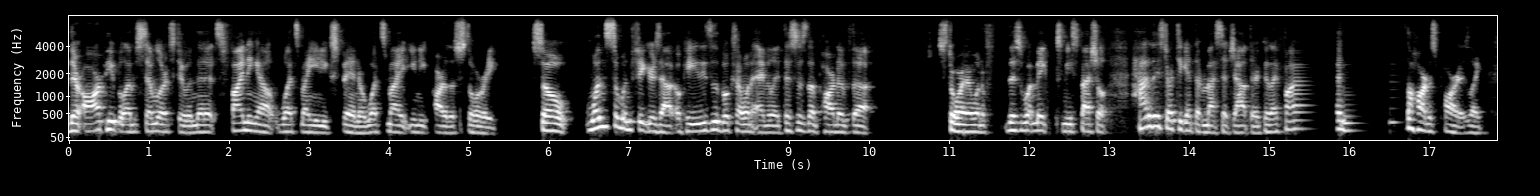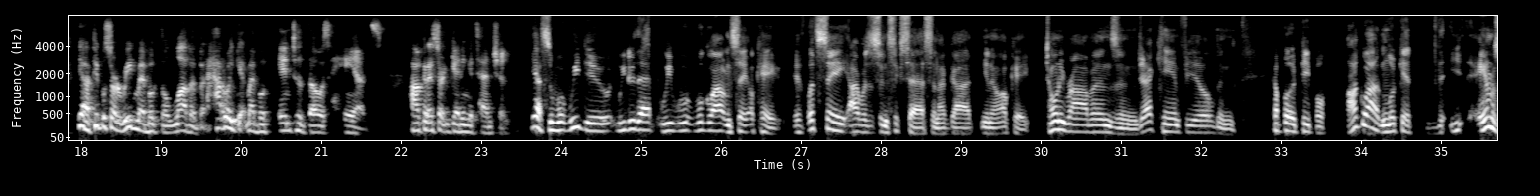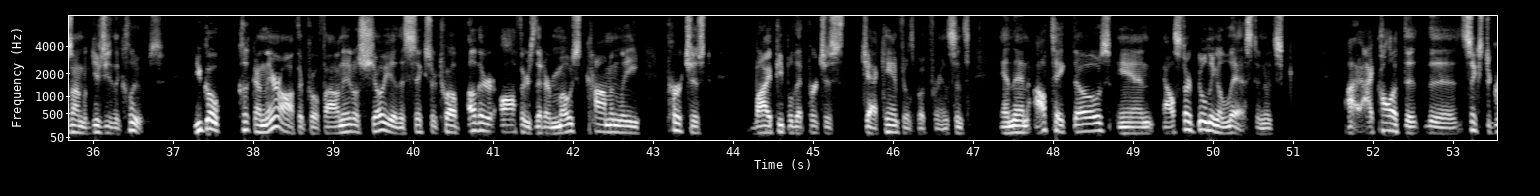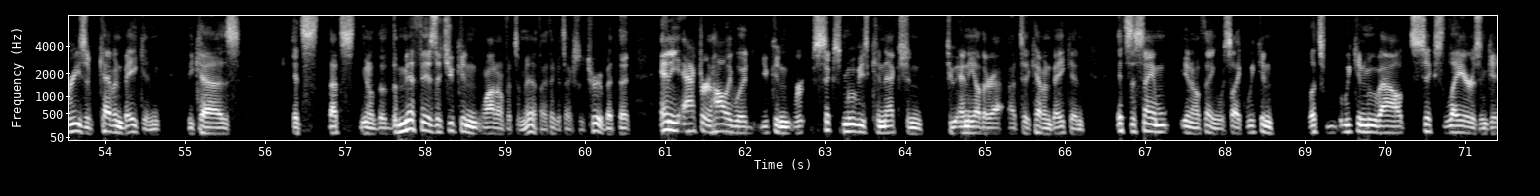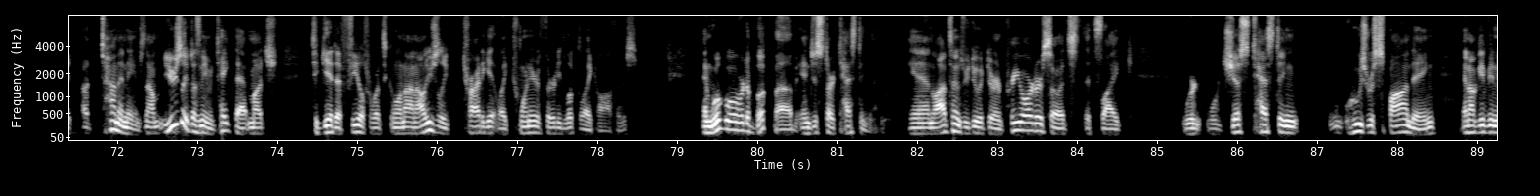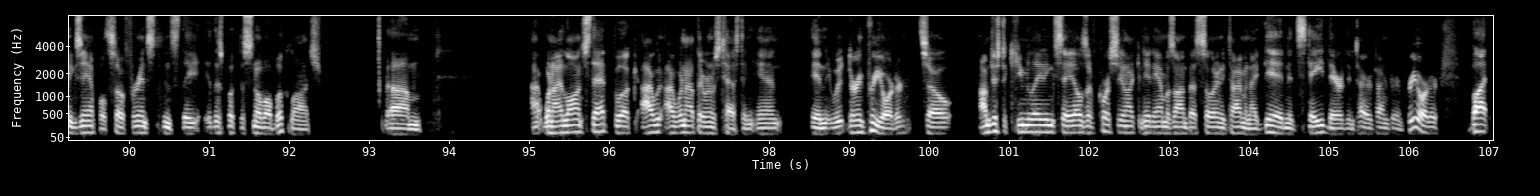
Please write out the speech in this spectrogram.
there are people I'm similar to, and then it's finding out what's my unique spin or what's my unique part of the story. So once someone figures out, okay, these are the books I want to emulate, this is the part of the story I want to, this is what makes me special. How do they start to get their message out there? Because I find the hardest part is like, yeah, people start reading my book, they'll love it, but how do I get my book into those hands? How can I start getting attention? Yeah. So what we do, we do that. We we'll go out and say, okay, if let's say I was in success and I've got, you know, okay, Tony Robbins and Jack Canfield and a couple other people, I'll go out and look at the, Amazon gives you the clues. You go click on their author profile and it'll show you the six or 12 other authors that are most commonly purchased by people that purchase Jack Canfield's book, for instance. And then I'll take those and I'll start building a list. And it's I, I call it the the six degrees of Kevin Bacon because it's that's you know the, the myth is that you can well, I don't know if it's a myth I think it's actually true but that any actor in Hollywood you can six movies connection to any other uh, to Kevin Bacon it's the same you know thing it's like we can let's we can move out six layers and get a ton of names now usually it doesn't even take that much to get a feel for what's going on I'll usually try to get like 20 or 30 lookalike authors and we'll go over to BookBub and just start testing them. And a lot of times we do it during pre-order, so it's it's like we're we're just testing who's responding. And I'll give you an example. So, for instance, the this book, the Snowball Book Launch. Um, I, when I launched that book, I, w- I went out there and was testing, and and it, during pre-order. So I'm just accumulating sales. Of course, you know I can hit Amazon bestseller anytime, and I did, and it stayed there the entire time during pre-order. But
